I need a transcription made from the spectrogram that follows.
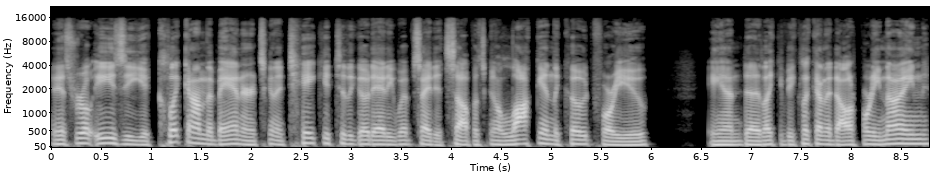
and it's real easy. You click on the banner, it's going to take you to the GoDaddy website itself. It's going to lock in the code for you. And uh, like if you click on the $1.49,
